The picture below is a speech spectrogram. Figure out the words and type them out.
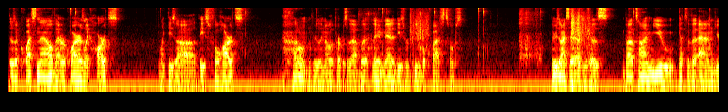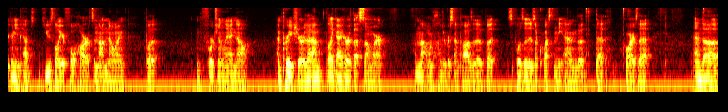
There's a quest now that requires like hearts, like these uh these full hearts. I don't really know the purpose of that, but they added these repeatable quests. Whoops. The reason I say that is because by the time you get to the end, you're going to have used all your full hearts and not knowing but unfortunately, I know. I'm pretty sure that I'm like I heard that somewhere. I'm not 100% positive, but supposedly there's a quest in the end that that requires that. And uh,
